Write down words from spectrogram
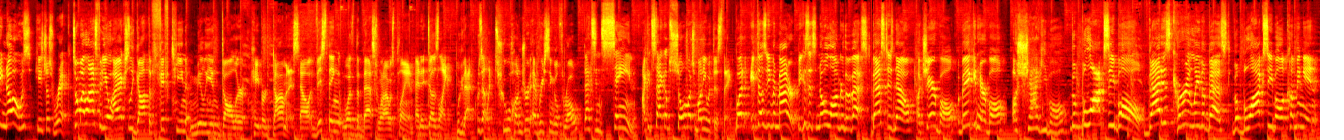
Nobody knows. He's just Rick. So in my last video, I actually got the $15 million Paper Dominus. Now, this thing was the best when I was playing, and it does like, look at that. What is that, like 200 every single throw? That's insane. I could stack up so much money with this thing, but it doesn't even matter because it's no longer the best. Best is now a chair ball, a bacon hair ball, a shaggy ball, the Bloxy ball. That is currently the best. The Bloxy ball coming in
